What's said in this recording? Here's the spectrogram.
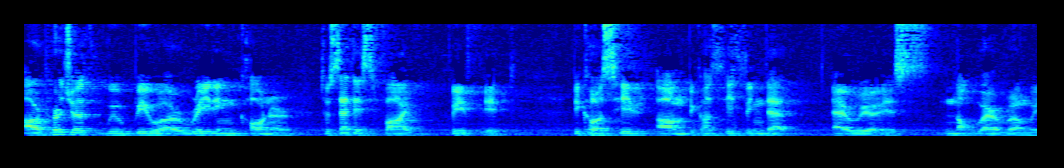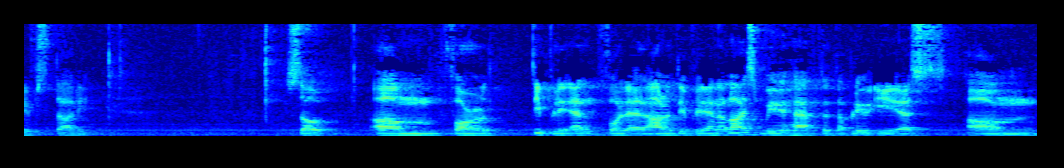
our project will build a reading corner to satisfy with it because he um, because he think that area is not well with study. So um, for deeply and for the another deeply analyze, we have the WES um,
